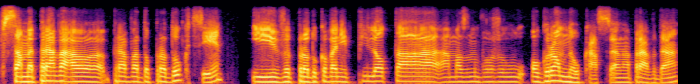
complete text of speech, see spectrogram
w same prawa, prawa do produkcji i wyprodukowanie pilota Amazon włożył ogromną kasę, naprawdę,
